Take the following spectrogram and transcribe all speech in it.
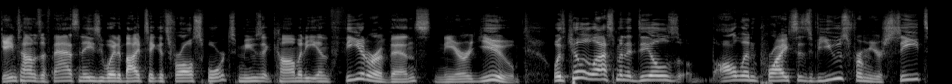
Game Time is a fast and easy way to buy tickets for all sports, music, comedy, and theater events near you. With killer last minute deals, all in prices, views from your seat,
